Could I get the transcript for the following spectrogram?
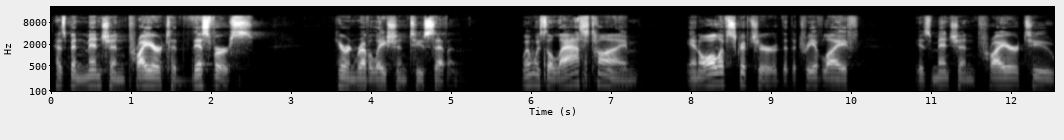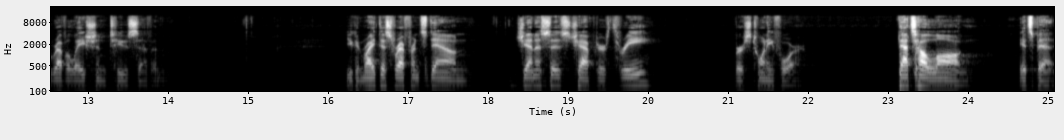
has been mentioned prior to this verse? here in Revelation 2 7. When was the last time in all of Scripture that the tree of life is mentioned prior to Revelation 2 7? You can write this reference down Genesis chapter 3, verse 24. That's how long it's been.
